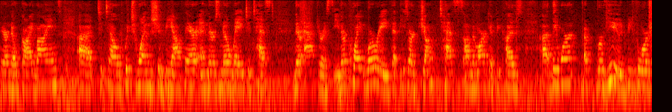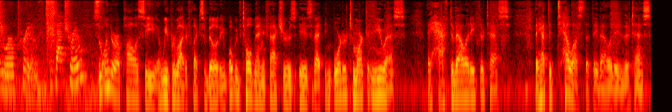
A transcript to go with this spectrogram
There are no guidelines uh, to tell which ones should be out there, and there's no way to test their accuracy. They're quite worried that these are junk tests on the market because uh, they weren't uh, reviewed before they were approved. Is that true? So, under our policy, uh, we provided flexibility. What we've told manufacturers is that in order to market in the U.S., they have to validate their tests. They have to tell us that they validated their tests.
